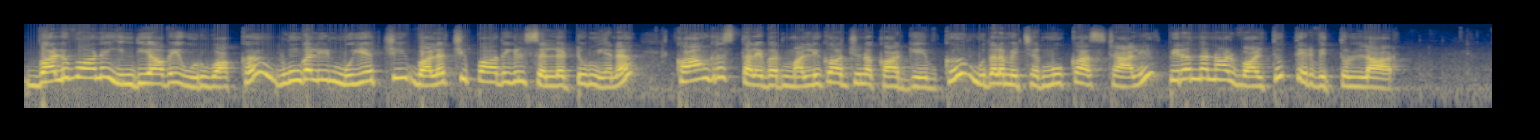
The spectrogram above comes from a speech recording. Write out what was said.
வலுவான இந்தியாவை உருவாக்க உங்களின் முயற்சி வளர்ச்சி பாதையில் செல்லட்டும் என காங்கிரஸ் தலைவர் மல்லிகார்ஜுன கார்கேவுக்கு முதலமைச்சர் மு ஸ்டாலின் பிறந்தநாள் வாழ்த்து தெரிவித்துள்ளார்.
